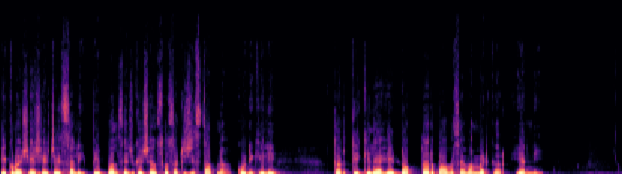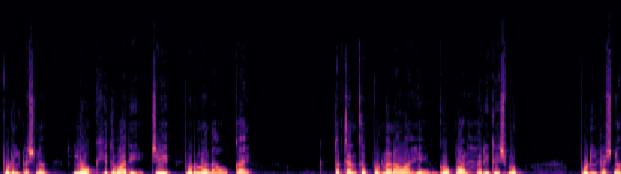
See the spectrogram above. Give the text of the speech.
एकोणीसशे शेहेचाळीस साली पीपल्स एज्युकेशन सोसायटीची स्थापना कोणी केली? तर ती केली आहे डॉक्टर बाबासाहेब आंबेडकर यांनी. पुढील प्रश्न लोकहितवादीचे पूर्ण नाव काय? तर त्यांचं पूर्ण नाव आहे गोपाळ हरी देशमुख. पुढील प्रश्न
